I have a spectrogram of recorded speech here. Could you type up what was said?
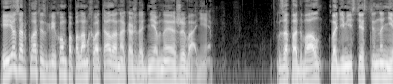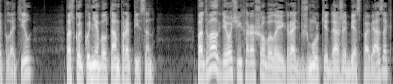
и ее зарплаты с грехом пополам хватало на каждодневное жевание. За подвал Вадим, естественно, не платил, поскольку не был там прописан. Подвал, где очень хорошо было играть в жмурки даже без повязок,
